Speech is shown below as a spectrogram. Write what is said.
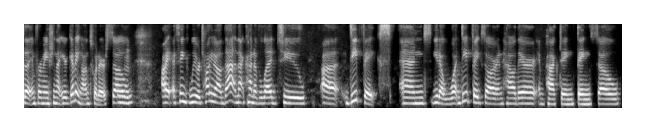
the information that you're getting on twitter so mm-hmm. I, I think we were talking about that and that kind of led to uh, deep fakes and you know what deep fakes are and how they're impacting things so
